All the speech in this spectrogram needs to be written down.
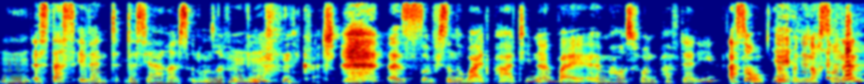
Mhm. ist das Event des Jahres in unserer Familie. Nee, Quatsch. Ja. Es ist so wie so eine White Party, ne? Bei im Haus von Puff Daddy. Ach so, darf man den noch so nennen?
